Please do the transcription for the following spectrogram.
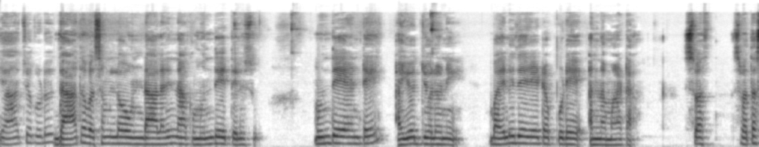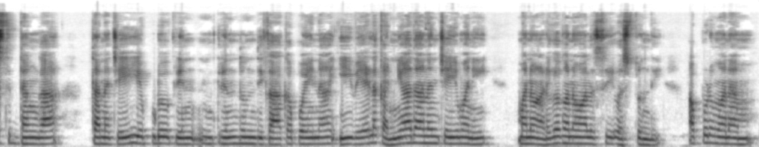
యాచకుడు దాతవశంలో ఉండాలని నాకు ముందే తెలుసు. ముందే అంటే అయోధ్యలోనే బయలుదేరేటప్పుడే అన్నమాట. స్వ స్వతసిద్ధంగా తన చేయి ఎప్పుడూ క్రిం క్రిందుంది కాకపోయినా ఈవేళ కన్యాదానం చేయమని మనం అడగగనవలసి వస్తుంది. అప్పుడు మనం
